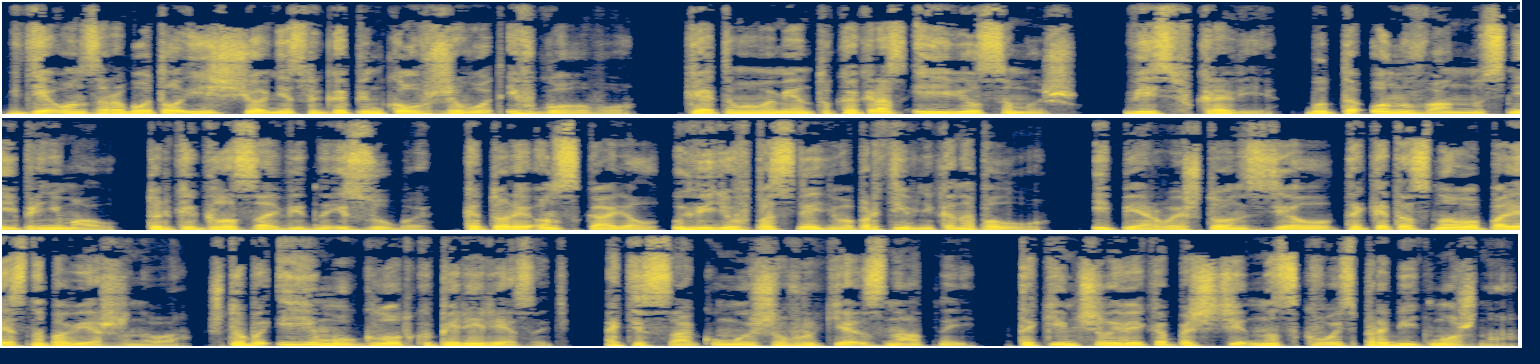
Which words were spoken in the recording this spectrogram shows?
где он заработал еще несколько пинков в живот и в голову. К этому моменту как раз и явился мышь, весь в крови, будто он ванну с ней принимал, только глаза видно и зубы, которые он скалил, увидев последнего противника на полу. И первое, что он сделал, так это снова полез на поверженного, чтобы и ему глотку перерезать. А тесак у мыши в руке знатный. Таким человека почти насквозь пробить можно.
